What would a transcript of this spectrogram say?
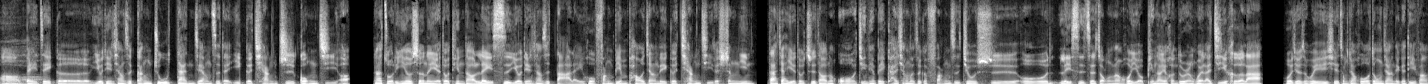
啊，呃，被这个有点像是钢珠弹这样子的一个枪支攻击啊，那左邻右舍呢也都听到类似有点像是打雷或放鞭炮这样的一个枪击的声音。大家也都知道呢，哦，今天被开枪的这个房子就是哦，类似这种啊，会有平常有很多人会来集合啦，或者就是会有一些宗教活动这样的一个地方，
